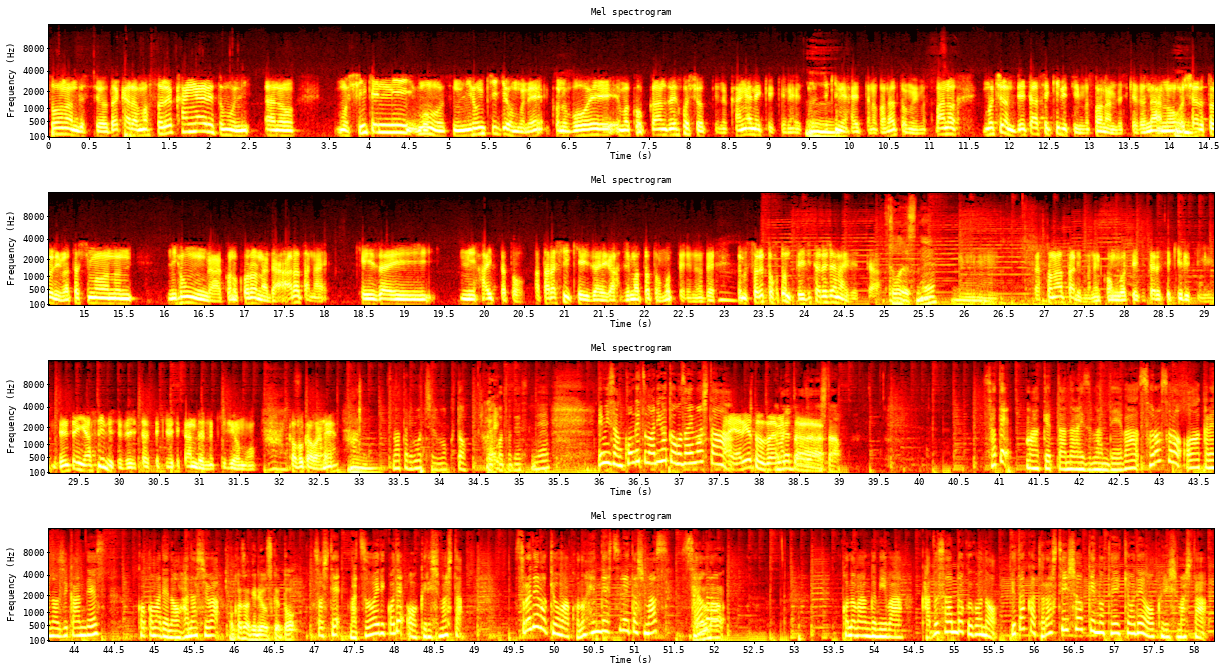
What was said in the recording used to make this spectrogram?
そうなんですよ。だからまあそれを考えるともうにあのもう真剣にもうその日本企業もね、この防衛、まあ、国家安全保障っていうのを考えなきゃいけない時期に入ったのかなと思います。うん、まあ、あのもちろんデータセキュリティもそうなんですけどね、あの、おっしゃる通り、私もあの日本がこのコロナで新たな経済に入ったと、新しい経済が始まったと思っているので、うん、でもそれってほとんどデジタルじゃないですか。そうですね。うんそのあたりもね今後デジタルセキュリティ全然安いんですよデジタルセキュリティ関連の企業も、はい、株価はね、はい、そのあたりも注目ということですね、はい、エミさん今月もありがとうございました。はいありがとうございました。さてマーケットアナライズマンデーはそろそろお別れの時間です。ここまでのお話は岡崎亮介とそして松尾恵理子でお送りしました。それでは今日はこの辺で失礼いたします。さようなら。この番組は株365の豊かトラスティ証券の提供でお送りしました。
